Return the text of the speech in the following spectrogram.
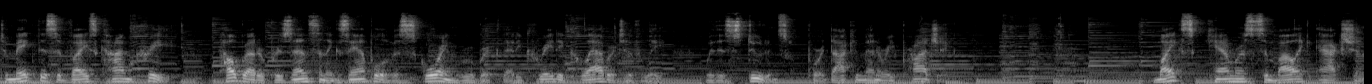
To make this advice concrete, Halbritter presents an example of a scoring rubric that he created collaboratively with his students for a documentary project. Mics, Cameras symbolic action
